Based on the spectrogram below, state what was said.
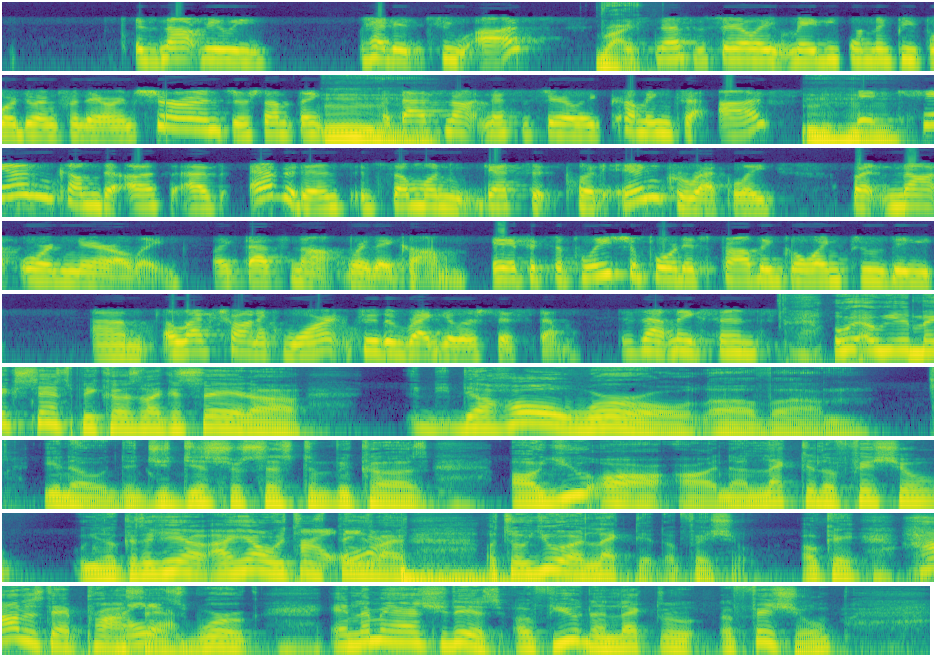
is not really headed to us. Right. It's necessarily maybe something people are doing for their insurance or something, Mm. but that's not necessarily coming to us. Mm-hmm. It can come to us as evidence if someone gets it put in correctly, but not ordinarily. Like that's not where they come. If it's a police report, it's probably going through the um, electronic warrant through the regular system. Does that make sense? Oh, oh it makes sense because, like I said, uh, the whole world of um, you know the judicial system. Because uh, you are, are an elected official, you know, because I hear I hear always these I things am. like, oh, so you are elected official. Okay, how does that process work? And let me ask you this: If you're an elected official,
